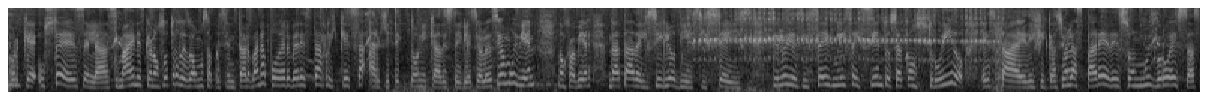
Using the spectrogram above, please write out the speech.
porque ustedes en las imágenes que nosotros les vamos a presentar van a poder ver esta riqueza arquitectónica de esta iglesia. Lo decía muy bien don Javier, data del siglo XVI. Siglo XVI, 1600 se ha construido esta edificación. Las paredes son muy gruesas.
